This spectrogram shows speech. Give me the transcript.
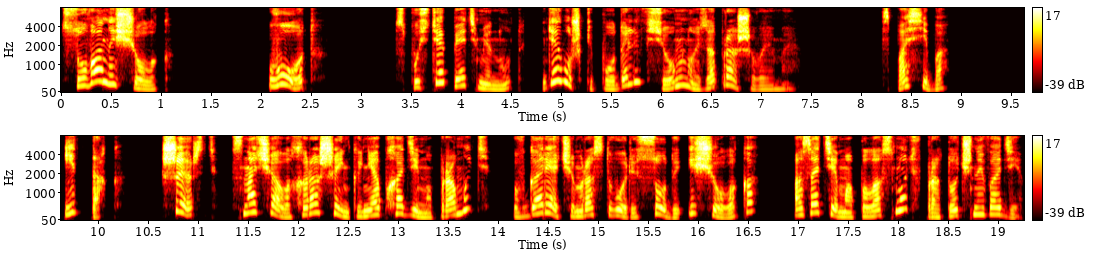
суван и щелок. Вот. Спустя пять минут девушки подали все мной запрашиваемое. Спасибо. Итак, шерсть сначала хорошенько необходимо промыть, в горячем растворе соды и щелока, а затем ополоснуть в проточной воде.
